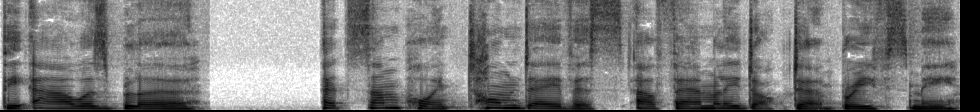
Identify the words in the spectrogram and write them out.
The hours blur. At some point, Tom Davis, our family doctor, briefs me.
